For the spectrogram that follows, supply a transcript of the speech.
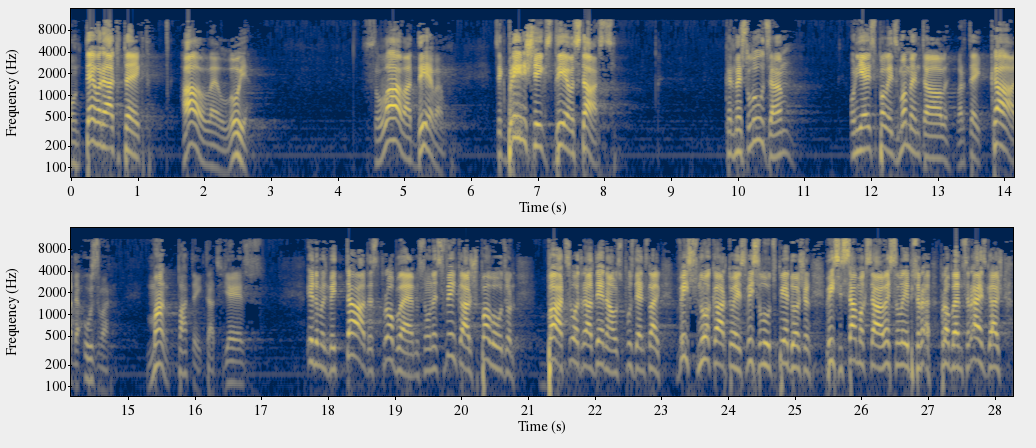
Un te varētu teikt, halleluja! Slāvā Dievam! Cik brīnišķīgs Dieva stāsts! Kad mēs lūdzam, un Jēzus palīdz momentāli, var teikt, kāda uzvara. Man patīk tāds Jēzus. Iedomājieties, bija tādas problēmas, un es vienkārši palūdzu, un bāc otrā dienā uz pusdienas laiku. Viss nokārtojies, visi lūdz piedošanu, visi samaksā, veselības problēmas ir aizgājuši,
